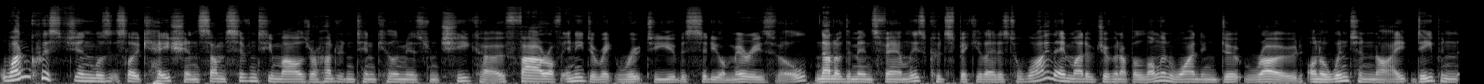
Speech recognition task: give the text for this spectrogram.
One question was its location, some 70 miles or 110 kilometers from Chico, far off any direct route to Yuba City or Marysville. None of the men's families could speculate as to why they might have driven up a long and winding dirt road on a winter night deep in,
